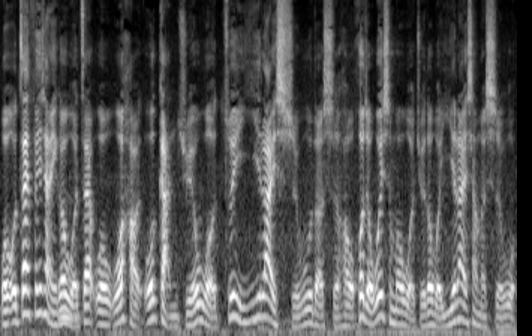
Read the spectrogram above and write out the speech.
我我再分享一个，我在我我好，我感觉我最依赖食物的时候，或者为什么我觉得我依赖上了食物，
